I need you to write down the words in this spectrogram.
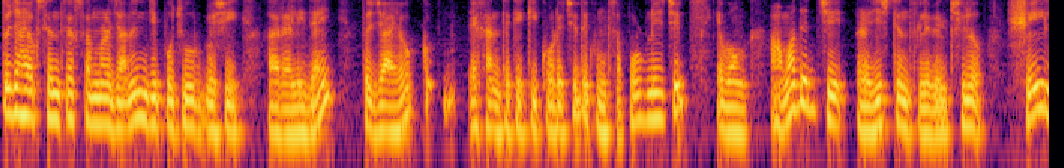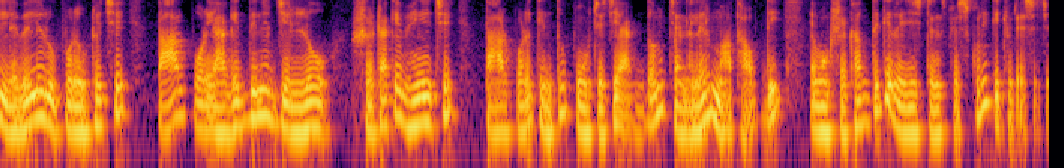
তো যাই হোক সেন্সেক্স আপনারা জানেন যে প্রচুর বেশি র্যালি দেয়। তো যাই হোক এখান থেকে কি করেছে? দেখুন সাপোর্ট নিয়েছে এবং আমাদের যে রেজিস্ট্যান্স লেভেল ছিল, সেই লেভেলের উপরে উঠেছে। তারপরে আগের দিনের যে লো সেটাকে ভেঙেছে। তারপরে কিন্তু পৌঁছেছে একদম চ্যানেলের মাথা অবধি এবং সেখান থেকে রেজিস্ট্যান্স ফেস করে কিছুটা এসেছে।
